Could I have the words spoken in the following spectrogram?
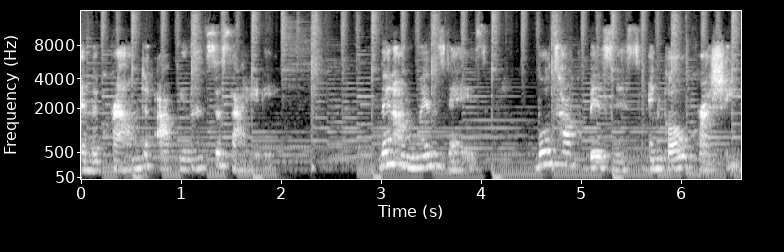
in the Crowned Opulence Society. Then on Wednesdays, we'll talk business and goal crushing.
